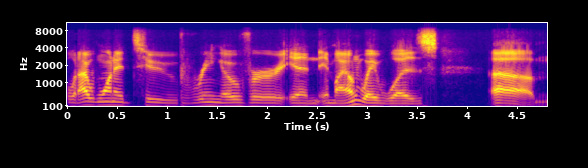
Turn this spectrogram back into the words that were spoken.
what I wanted to bring over in in my own way was, um,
